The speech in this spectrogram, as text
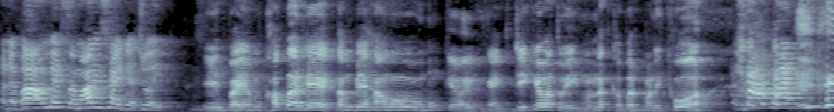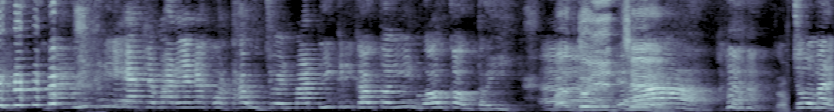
અને બા હંમેશા મારી સાઈડે જોઈ એ ભાઈ એમ ખબર હે, તમે બે હા હું શું કહેવાય, કંઈક જે કહેવાતું એ મને ખબર પણ ખો ના, મારી દીકરી- મારી દીકરી હે એટલે મારે એના કોર થવું જ જોઈએ ને મારી દીકરી કહું તો ઈ વહુ કહું તો ઈ. બધું ઈ જ છે. જો મારે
